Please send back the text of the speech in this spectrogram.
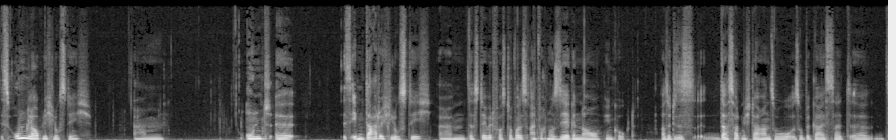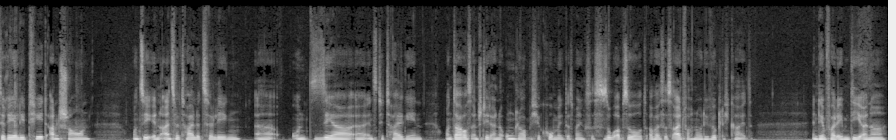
Ist unglaublich lustig. Ähm, und äh, ist eben dadurch lustig, ähm, dass David Foster Wallace einfach nur sehr genau hinguckt. Also dieses, das hat mich daran so, so begeistert, äh, die Realität anschauen und sie in Einzelteile zerlegen äh, und sehr äh, ins Detail gehen. Und daraus entsteht eine unglaubliche Komik. Das, ist so absurd, aber es ist einfach nur die Wirklichkeit. In dem Fall eben die einer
